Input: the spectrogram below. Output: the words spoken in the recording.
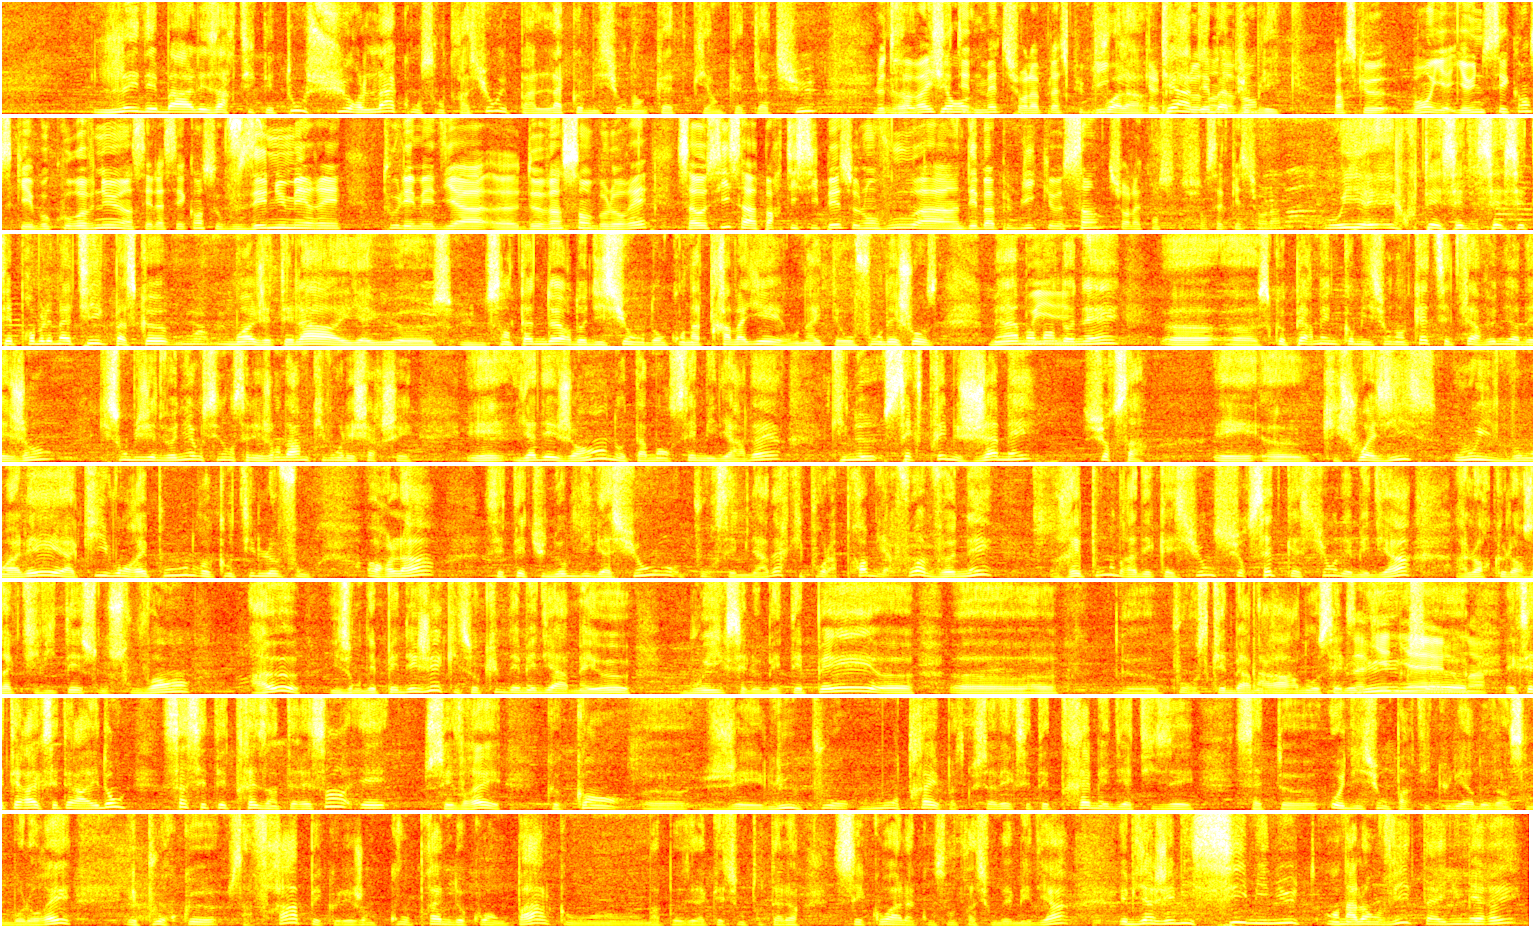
les débats, les articles et tout sur la concentration et pas la commission d'enquête qui enquête là-dessus. Le euh, travail, c'était de mettre sur la place publique voilà, quelque un débat public. Parce que, bon, il y, a une séquence qui est beaucoup revenue, hein, c'est la séquence où vous énumérez tous les médias euh, de Vincent Bolloré. Ça aussi, ça a participé, selon vous, à un débat public euh, sain sur, la, sur cette question-là? Oui, écoutez, c'était problématique parce que moi, j'étais là, il y a eu euh, une centaine d'heures d'audition, donc on a travaillé, on a été au fond des choses. Mais à un moment donné, ce que permet une commission d'enquête, c'est de faire venir des gens qui sont obligés de venir, ou sinon c'est les gendarmes qui vont les chercher. Et il y a des gens, notamment ces milliardaires, qui ne s'expriment jamais sur ça et euh, qui choisissent où ils vont aller, à qui ils vont répondre quand ils le font. Or là, c'était une obligation pour ces milliardaires qui, pour la première fois, venaient répondre à des questions sur cette question des médias, alors que leurs activités sont souvent à eux. Ils ont des PDG qui s'occupent des médias, mais eux, Bouygues, c'est le BTP. Euh, euh, euh, pour ce qui est de Bernard Arnault, c'est le luxe, etc., etc. Et donc, ça, c'était très intéressant. Et c'est vrai que quand j'ai lu pour montrer, parce que je savais que c'était très médiatisé, cette audition particulière de Vincent Bolloré, et pour que ça frappe et que les gens comprennent de quoi on parle, quand on m'a posé la question tout à l'heure, c'est quoi la concentration des médias Eh bien, j'ai mis six minutes en allant vite à énumérer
